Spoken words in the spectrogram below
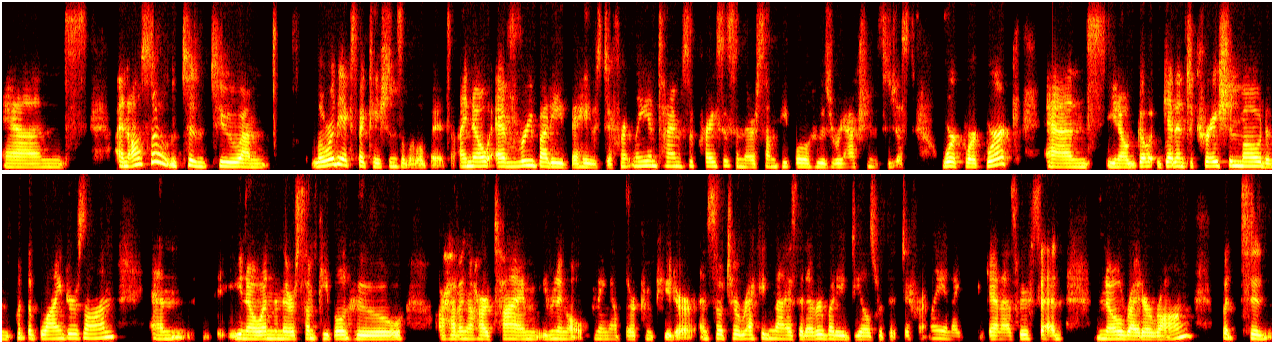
and and also to to um, lower the expectations a little bit. I know everybody behaves differently in times of crisis, and there are some people whose reaction is to just work, work, work, and you know go get into creation mode and put the blinders on, and you know, and then there are some people who are having a hard time even opening up their computer. And so to recognize that everybody deals with it differently, and again, as we've said, no right or wrong, but to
